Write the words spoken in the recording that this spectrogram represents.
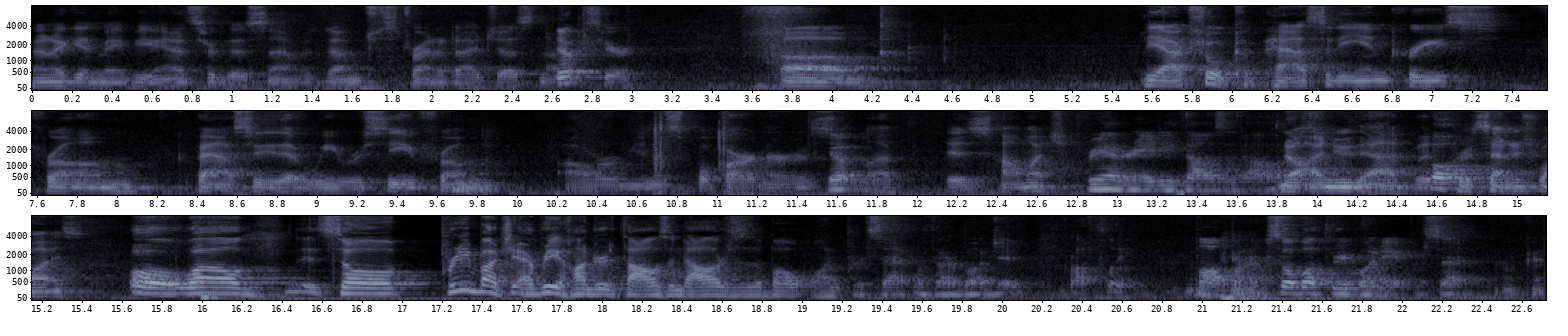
And again, maybe you answered this, I'm, I'm just trying to digest numbers here. Um, The actual capacity increase from capacity that we receive from our municipal partners Yep. left is how much? $380,000. No, I knew that, but Oh. percentage wise? Oh, well, so pretty much every hundred thousand dollars is about one percent with our budget, roughly, ballpark, so about three point eight percent. Okay.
